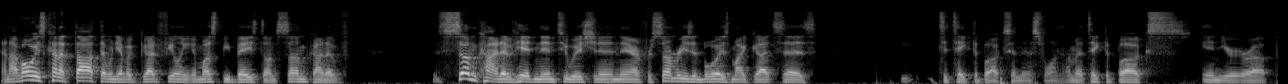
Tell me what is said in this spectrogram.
And I've always kind of thought that when you have a gut feeling, it must be based on some kind of some kind of hidden intuition in there. For some reason, boys, my gut says to take the Bucks in this one. I'm going to take the Bucks in Europe.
